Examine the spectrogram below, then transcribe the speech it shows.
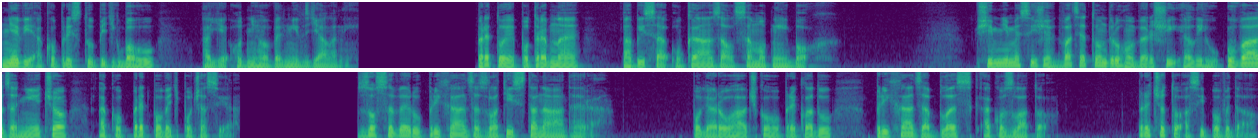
Nevie, ako pristúpiť k Bohu a je od Neho veľmi vzdialený. Preto je potrebné, aby sa ukázal samotný Boh. Všimnime si, že v 22. verši Elihu uvádza niečo, ako predpoveď počasia. Zo severu prichádza zlatistá nádhera. Podľa roháčkovho prekladu prichádza blesk ako zlato. Prečo to asi povedal?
